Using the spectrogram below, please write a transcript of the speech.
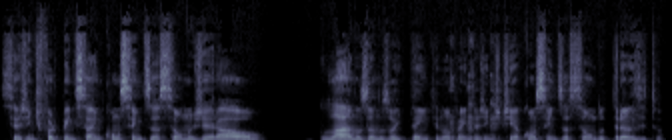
se a gente for pensar em conscientização no geral, lá nos anos 80 e 90 a gente tinha conscientização do trânsito.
